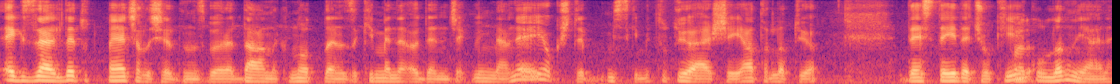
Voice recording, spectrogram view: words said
Excel'de tutmaya çalışırdınız böyle dağınık notlarınızı kime ne ödenecek bilmem ne. Yok işte mis gibi tutuyor her şeyi hatırlatıyor. Desteği de çok iyi. Para- Kullanın yani.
